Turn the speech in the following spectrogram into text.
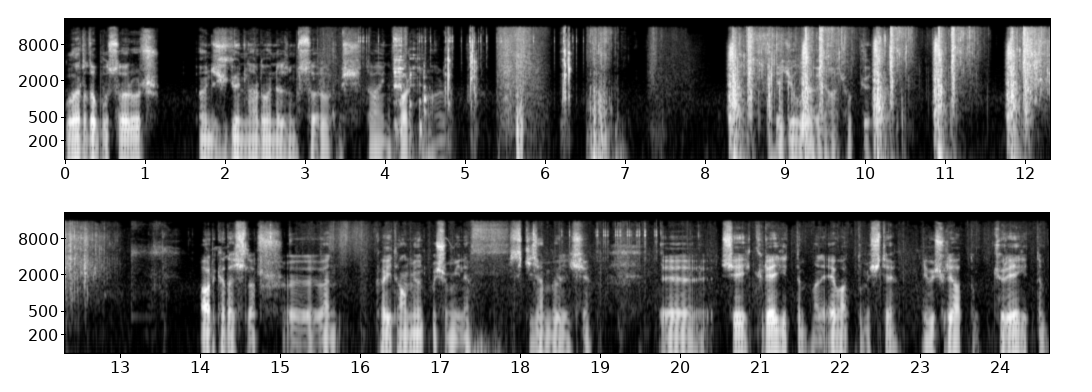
Bu arada bu server önceki günlerde oynadığımız servermış. Daha yeni fark vardı. Gece oluyor ya çok kötü. Arkadaşlar eee, ben kayıt almayı unutmuşum yine. Sikeceğim böyle işi. Eee, şey küreye gittim. Hani ev attım işte. Evi şuraya attım. Küreye gittim.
